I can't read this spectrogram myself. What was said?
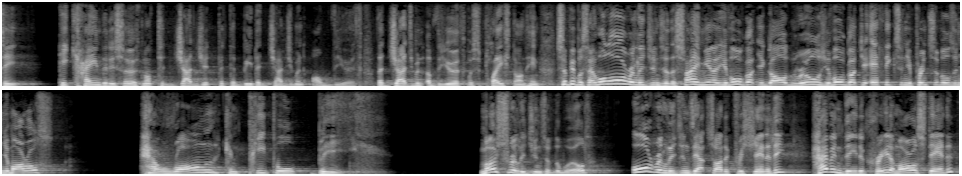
See, he came to this earth not to judge it, but to be the judgment of the earth. The judgment of the earth was placed on him. Some people say, well, all religions are the same. You know, you've all got your golden rules, you've all got your ethics and your principles and your morals. How wrong can people be? Most religions of the world, all religions outside of Christianity, have indeed a creed, a moral standard,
